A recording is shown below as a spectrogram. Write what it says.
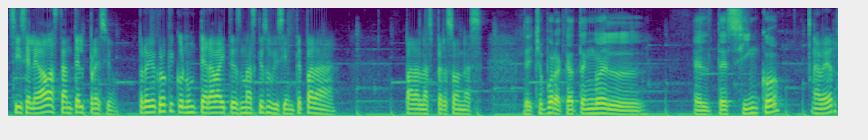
Sí, se eleva bastante el precio. Pero yo creo que con un terabyte es más que suficiente para, para las personas. De hecho, por acá tengo el, el T5. A ver.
